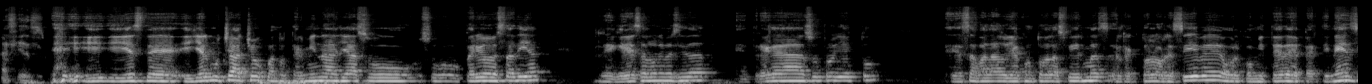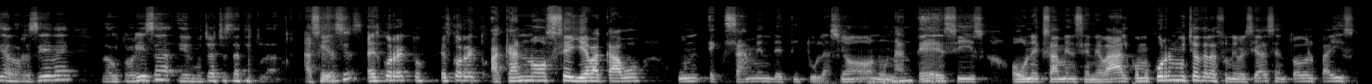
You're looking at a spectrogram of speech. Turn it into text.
Así es. Y, y este, y ya el muchacho, cuando termina ya su, su periodo de estadía, regresa a la universidad, entrega su proyecto, es avalado ya con todas las firmas, el rector lo recibe o el comité de pertinencia lo recibe, lo autoriza y el muchacho está titulado. Así es. ¿Así es? Es correcto, es correcto. Acá no se lleva a cabo un examen de titulación, una tesis o un examen Ceneval, como ocurre en muchas de las universidades en todo el país.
